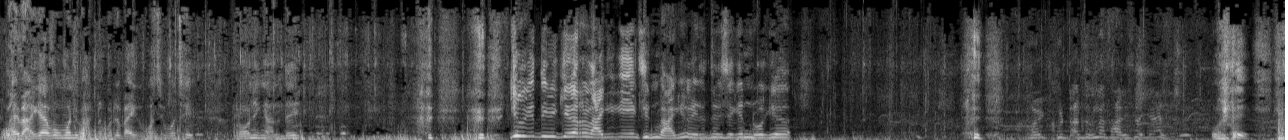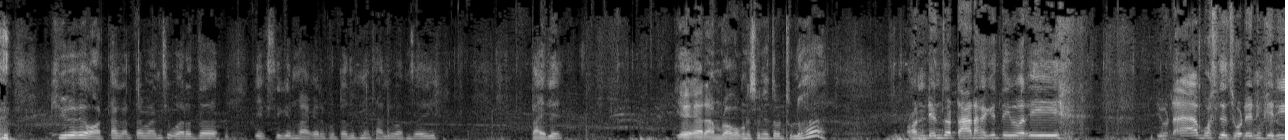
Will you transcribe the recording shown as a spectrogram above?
भाइ भाग्यो अब मैले भाग्नु पऱ्यो भाइको पछि पछि रनिङ हान्दै। के हो तिमी के गरेर भाग्यो कि एकछिन भाग्यो फेरि दुई सेकेन्ड रोक्यो। खै खुट्टा दुख्न थालिसक्यो ओए, के हो यो हट्टा कट्टा मान्छे भएर त एक सेकेन्ड भागेर खुट्टा दुख्न थाल्यो भन्छ है। भाइले। यो यार हाम्रो अकोमोडेसन यत्रो ठुलो हो। अनि डेन्जर टाढा कि त्यही भएर एउटा बसले छोड्यो नि फेरि।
